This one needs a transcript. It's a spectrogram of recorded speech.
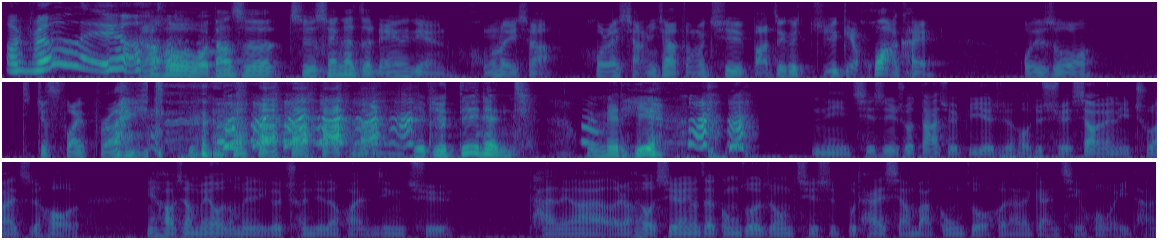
哦，really 啊？然后我当时其实先开始脸有点红了一下，后来想一下怎么去把这个局给化开，我就说，Did you swipe right? If you didn't, we meet here. 你其实你说大学毕业之后，就学校园里出来之后，你好像没有那么一个纯洁的环境去谈恋爱了。然后有些人又在工作中，其实不太想把工作和他的感情混为一谈。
